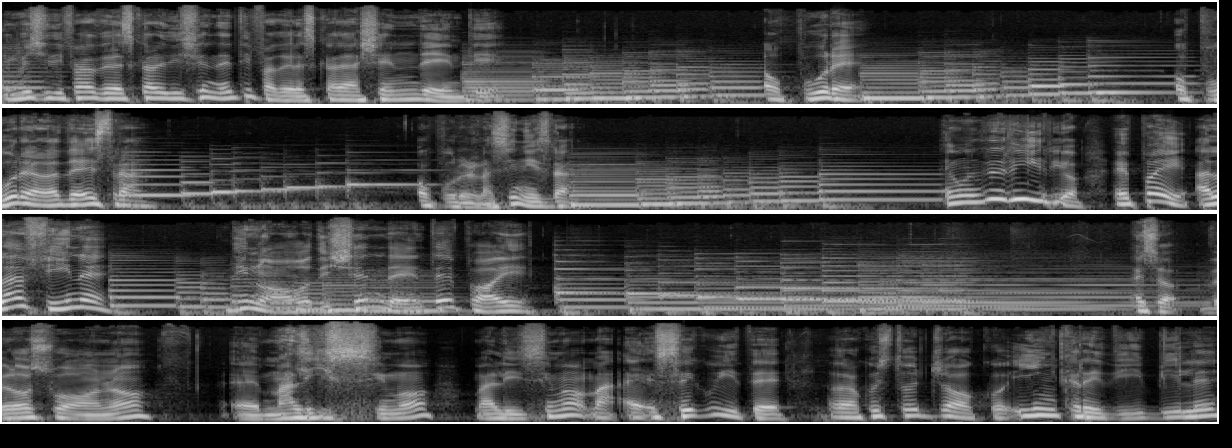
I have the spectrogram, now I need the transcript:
invece di fare delle scale discendenti fa delle scale ascendenti. Oppure... Oppure alla destra oppure la sinistra. Delirio. E poi alla fine di nuovo discendente e poi... Adesso ve lo suono eh, malissimo, malissimo, ma eh, seguite allora, questo gioco incredibile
